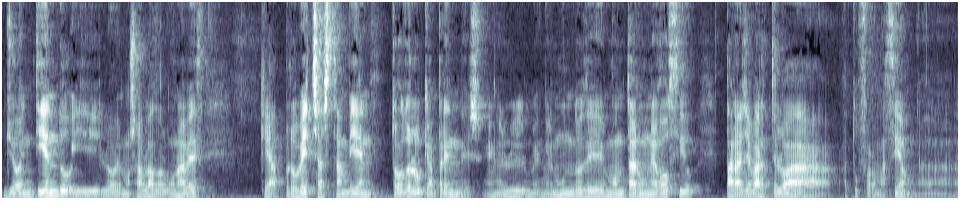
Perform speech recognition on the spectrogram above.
yo entiendo, y lo hemos hablado alguna vez, que aprovechas también todo lo que aprendes en el, en el mundo de montar un negocio para llevártelo a, tu formación, a,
